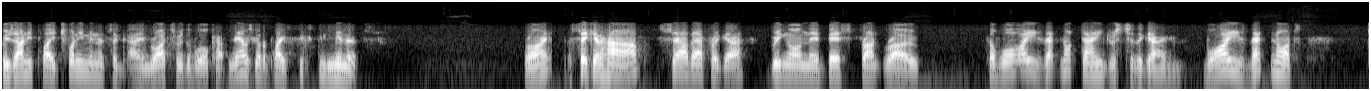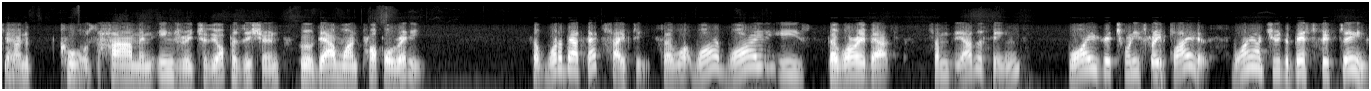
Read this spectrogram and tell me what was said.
who's only played 20 minutes a game right through the World Cup. Now he's got to play 60 minutes. Right? The second half, South Africa bring on their best front row. So why is that not dangerous to the game? Why is that not going to cause harm and injury to the opposition who are down one prop already? So what about that safety? So what, why why is they worry about some of the other things? Why is there 23 players? Why aren't you the best 15?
